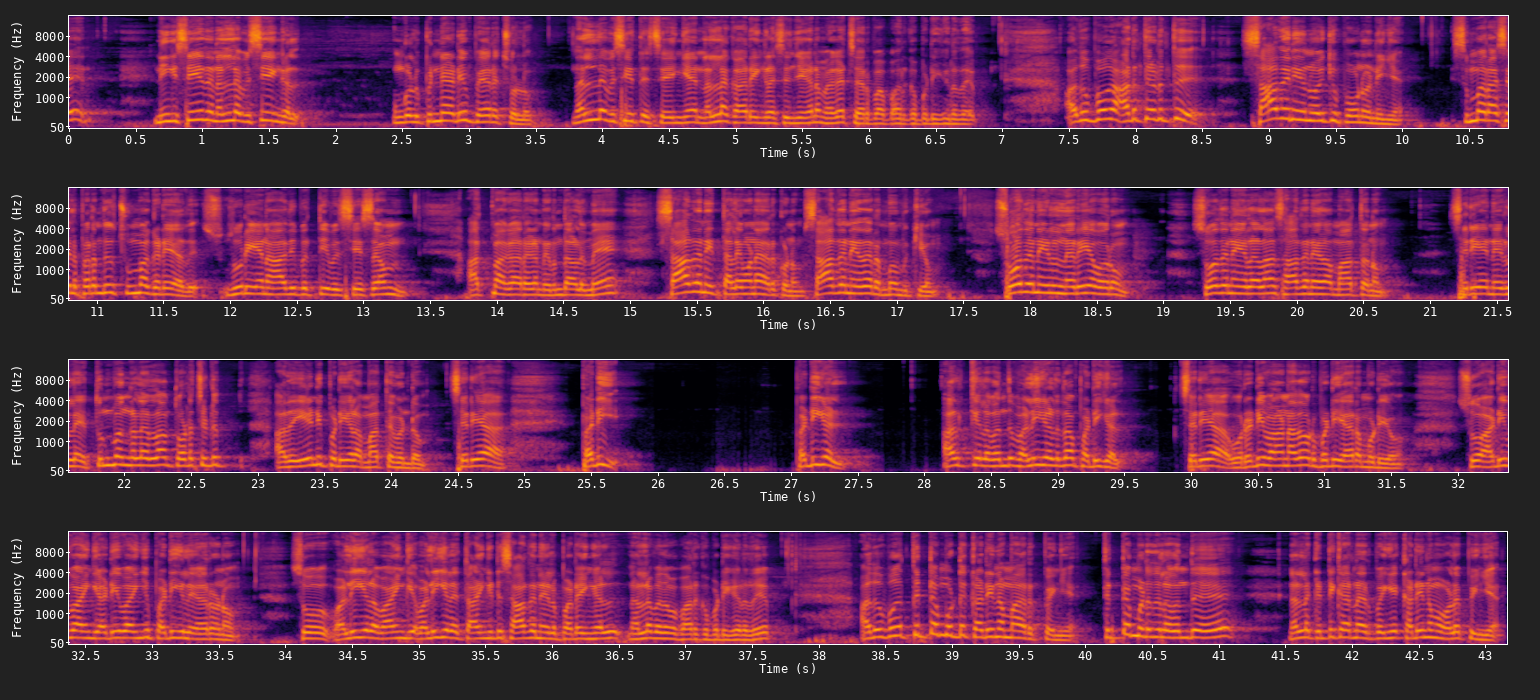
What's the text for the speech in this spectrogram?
நீங்கள் செய்த நல்ல விஷயங்கள். உங்களுக்கு பின்னாடியும் பேரை சொல்லும். நல்ல விஷயத்தை செய்யுங்க நல்ல காரியங்களை செஞ்சீங்கன்னா மிகச்சிறப்பாக பார்க்கப்படுகிறது. அதுபோக அடுத்தடுத்து சாதனையை நோக்கி போகணும் நீங்கள் சிம்மராசியில் பிறந்தது சும்மா கிடையாது. சூரியன் ஆதிபத்திய விசேஷம் ஆத்மகாரகன் இருந்தாலுமே சாதனை தலைவனாக இருக்கணும். சாதனை தான் ரொம்ப முக்கியம். சோதனைகள் நிறைய வரும். சோதனைகளெல்லாம் சாதனைகளாக மாற்றணும் சரியா நேர்களே துன்பங்களெல்லாம் தொடச்சிட்டு அதை ஏணிப்படிகளை மாற்ற வேண்டும். சரியா? படி படிகள். வாழ்க்கையில் வந்து வழிகள் தான் படிகள். சரியா? ஒரு அடி வாங்கினா தான் ஒரு படி ஏற முடியும். ஸோ அடி வாங்கி அடி வாங்கி படிகளை ஏறணும். ஸோ வழிகளை வாங்கி வழிகளை தாங்கிட்டு சாதனையில் படைங்கள் நல்ல விதமாக பார்க்கப்படுகிறது. அதுபோக திட்டமிட்டு கடினமாக இருப்பீங்க. திட்டமிடுதலில் வந்து நல்ல கெட்டிக்காரனாக இருப்பீங்க கடினமாக உழைப்பீங்க.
